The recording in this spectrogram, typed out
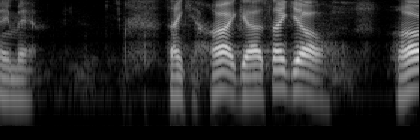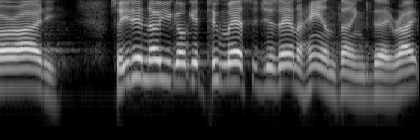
Amen. Thank you. All right, guys. Thank y'all. All righty. So you didn't know you're going to get two messages and a hand thing today, right?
